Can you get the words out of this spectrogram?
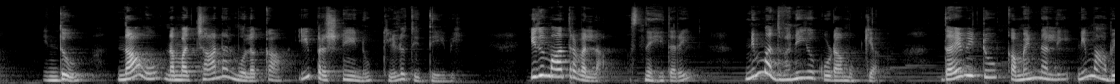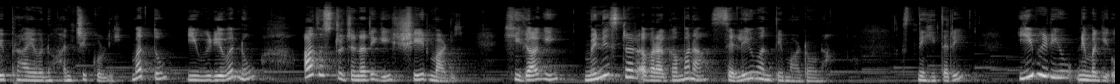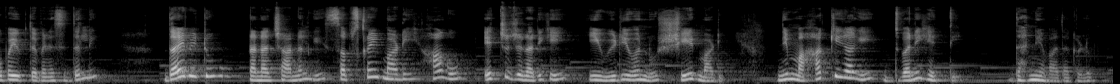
ಎಂದು ನಾವು ನಮ್ಮ ಚಾನಲ್ ಮೂಲಕ ಈ ಪ್ರಶ್ನೆಯನ್ನು ಕೇಳುತ್ತಿದ್ದೇವೆ. ಇದು ಮಾತ್ರವಲ್ಲ, ಸ್ನೇಹಿತರೆ, ನಿಮ್ಮ ಧ್ವನಿಯೂ ಕೂಡ ಮುಖ್ಯ. ದಯವಿಟ್ಟು ಕಮೆಂಟ್ನಲ್ಲಿ ನಿಮ್ಮ ಅಭಿಪ್ರಾಯವನ್ನು ಹಂಚಿಕೊಳ್ಳಿ ಮತ್ತು ಈ ವಿಡಿಯೋವನ್ನು ಆದಷ್ಟು ಜನರಿಗೆ ಶೇರ್ ಮಾಡಿ. ಹೀಗಾಗಿ ಮಿನಿಸ್ಟರ್ ಅವರ ಗಮನ ಸೆಳೆಯುವಂತೆ ಮಾಡೋಣ. ಸ್ನೇಹಿತರೆ, ಈ ವಿಡಿಯೋ ನಿಮಗೆ ಉಪಯುಕ್ತವೆನಿಸಿದ್ದಲ್ಲಿ ದಯವಿಟ್ಟು ನನ್ನ ಚಾನಲ್ಗೆ ಸಬ್ಸ್ಕ್ರೈಬ್ ಮಾಡಿ ಹಾಗೂ ಹೆಚ್ಚು ಜನರಿಗೆ ಈ ವಿಡಿಯೋವನ್ನು ಶೇರ್ ಮಾಡಿ. ನಿಮ್ಮ ಹಕ್ಕಿಗಾಗಿ ಧ್ವನಿ ಎತ್ತಿ. ಧನ್ಯವಾದಗಳು.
